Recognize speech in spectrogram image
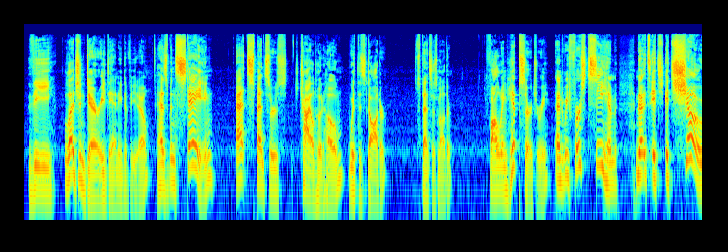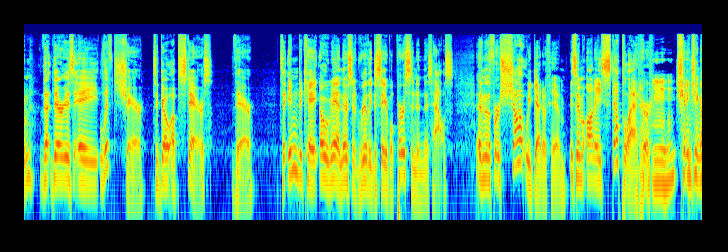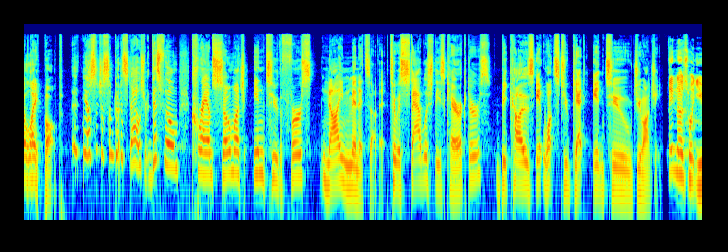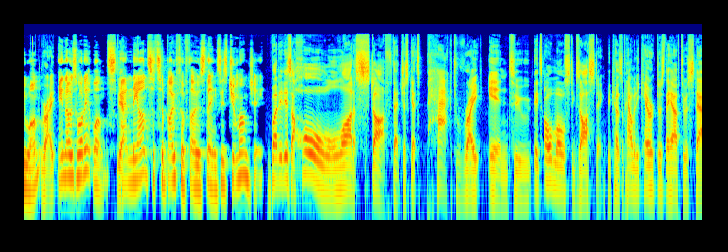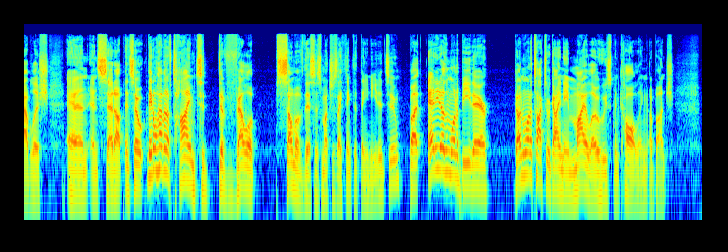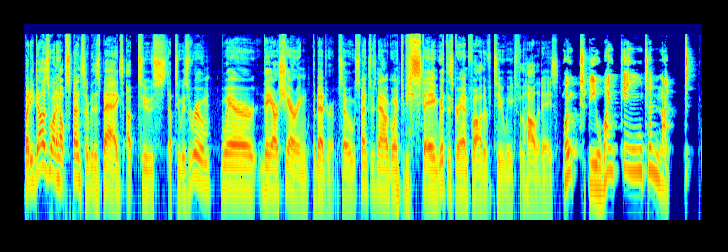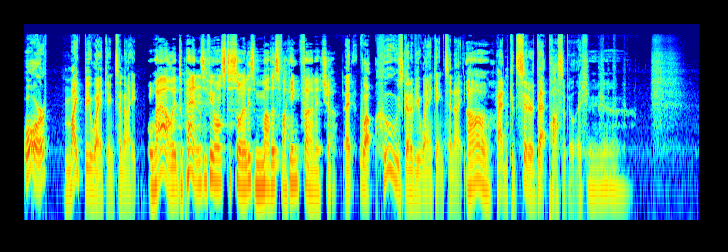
the legendary Danny DeVito, has been staying at Spencer's childhood home with his daughter, Spencer's mother, following hip surgery. And we first see him. Now, it's, it's, it's shown that there is a lift chair to go upstairs there to indicate, oh man, there's a really disabled person in this house. And then the first shot we get of him is him on a stepladder mm-hmm. changing a light bulb. You know, so just some good establishment. This film crams so much into the first nine minutes of it to establish these characters because it wants to get into Jumanji. It knows what you want. Right. It knows what it wants. Yeah. And the answer to both of those things is Jumanji. but it is a whole lot of stuff that just gets packed right into it's almost exhausting because of how many characters they have to establish and and set up and so they don't have enough time to develop some of this as much as i think that they needed to but eddie doesn't want to be there doesn't want to talk to a guy named milo who's been calling a bunch but he does want to help Spencer with his bags up to up to his room where they are sharing the bedroom. So Spencer's now going to be staying with his grandfather for 2 weeks for the holidays Won't be wanking tonight. or might be wanking tonight. Well, it depends if he wants to soil his mother's fucking furniture. And well, who's going to be wanking tonight? Oh. Hadn't considered that possibility.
